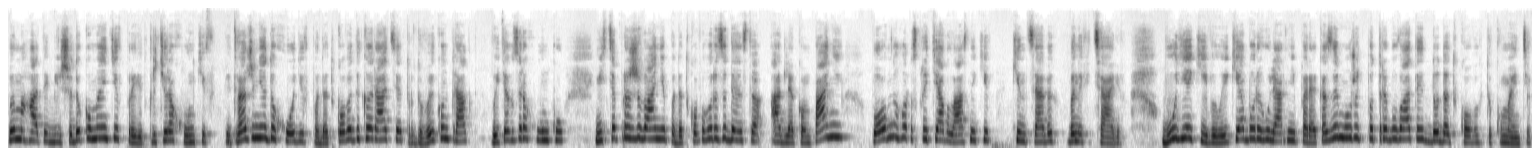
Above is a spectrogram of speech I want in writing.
вимагати більше документів при відкритті рахунків, підтвердження доходів, податкова декларація, трудовий контракт, витяг з рахунку, місця проживання, податкового резидентства. А для компаній повного розкриття власників кінцевих бенефіціарів. Будь-які великі або регулярні перекази можуть потребувати додаткових документів,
